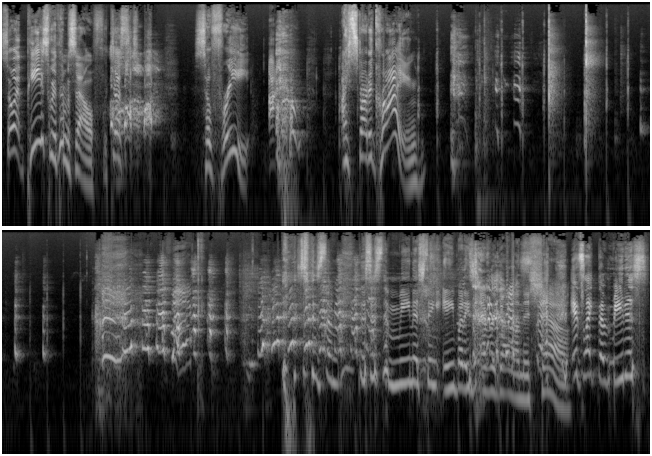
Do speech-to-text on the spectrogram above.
so at peace with himself, just so free. I, I started crying. This is the this is the meanest thing anybody's ever done on this show. It's like the meanest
